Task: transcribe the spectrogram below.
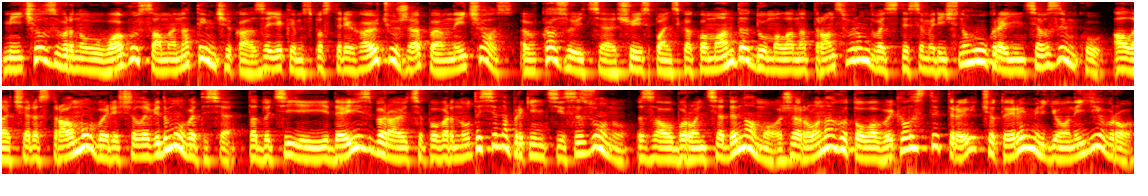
Мічел звернув увагу саме на Тимчика, за яким спостерігають уже певний час. Вказується, що іспанська команда думала над трансфером 27-річного українця взимку, але через травму вирішили відмовитися. Та до цієї ідеї збираються повернутися наприкінці сезону. За оборонця Динамо Жерона готова викласти 3-4 мільйони євро.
